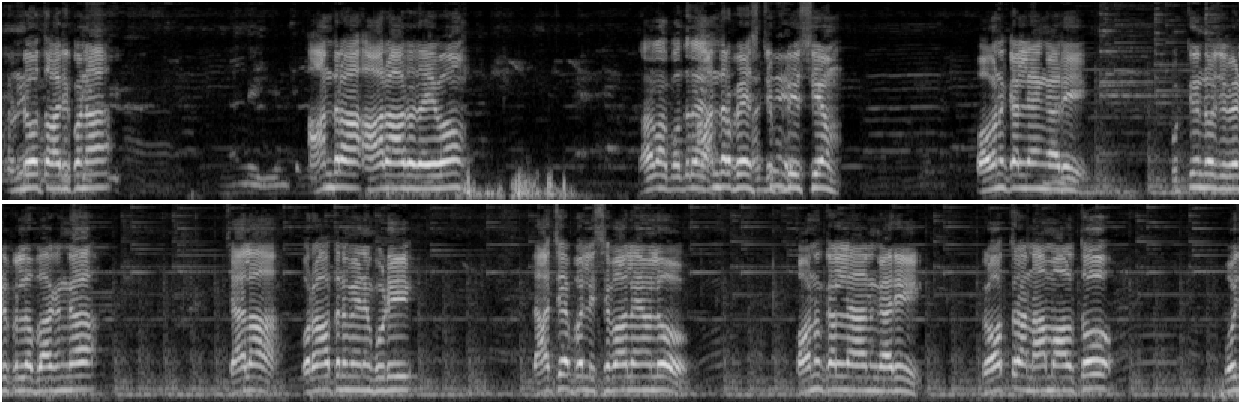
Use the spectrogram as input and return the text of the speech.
రెండవ తారీఖున ఆంధ్ర ఆరాధ దైవం ఆంధ్రప్రదేశ్ డిప్యూటీ సీఎం పవన్ కళ్యాణ్ గారి పుట్టినరోజు వేడుకల్లో భాగంగా చాలా పురాతనమైన గుడి దాచేపల్లి శివాలయంలో పవన్ కళ్యాణ్ గారి గోత్ర నామాలతో పూజ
